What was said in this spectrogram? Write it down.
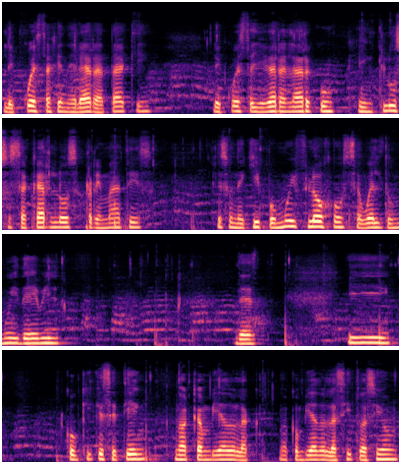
le cuesta generar ataque, le cuesta llegar al arco e incluso sacar los remates. Es un equipo muy flojo, se ha vuelto muy débil. y con Quique Setién no ha cambiado la, no ha cambiado la situación.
